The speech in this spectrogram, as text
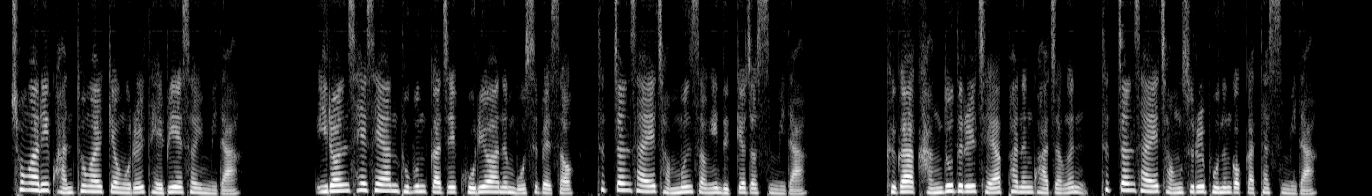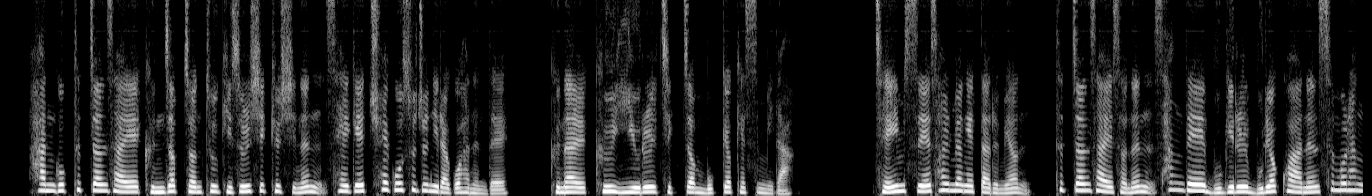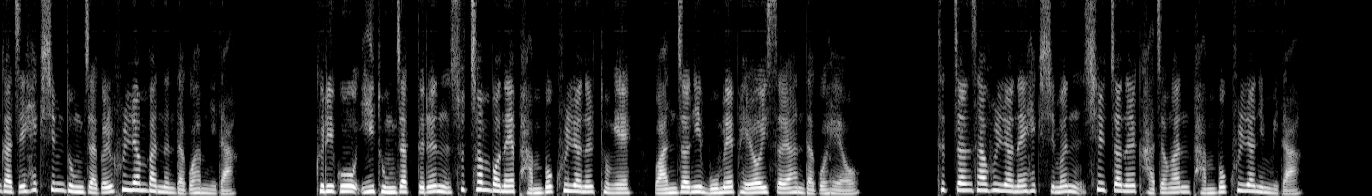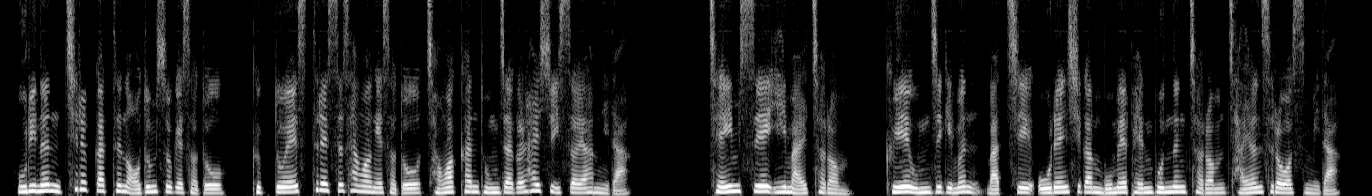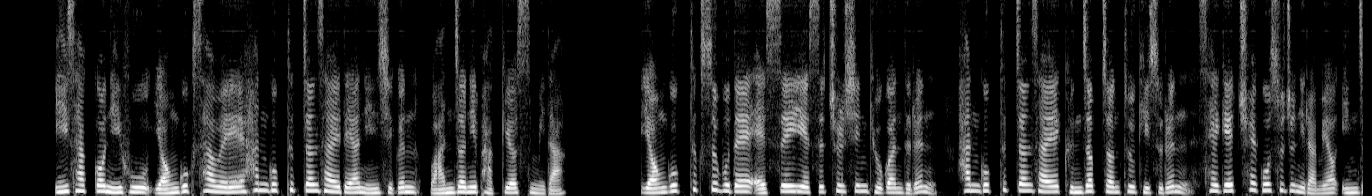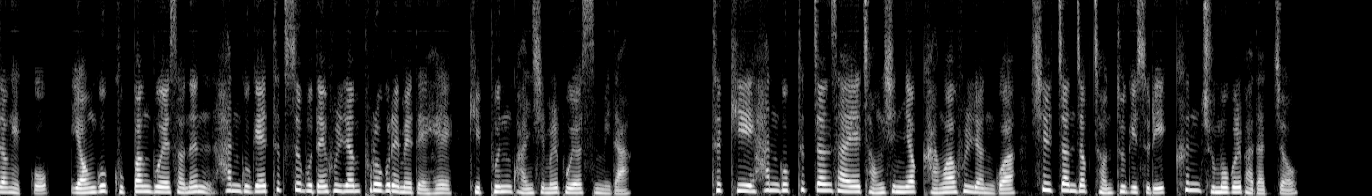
총알이 관통할 경우를 대비해서입니다. 이런 세세한 부분까지 고려하는 모습에서 특전사의 전문성이 느껴졌습니다. 그가 강도들을 제압하는 과정은 특전사의 정수를 보는 것 같았습니다. 한국 특전사의 근접 전투 기술 CQC는 세계 최고 수준이라고 하는데 그날 그 이유를 직접 목격했습니다. 제임스의 설명에 따르면 특전사에서는 상대의 무기를 무력화하는 21가지 핵심 동작을 훈련받는다고 합니다. 그리고 이 동작들은 수천 번의 반복 훈련을 통해 완전히 몸에 배어 있어야 한다고 해요. 특전사 훈련의 핵심은 실전을 가정한 반복 훈련입니다. 우리는 칠흑 같은 어둠 속에서도 극도의 스트레스 상황에서도 정확한 동작을 할 수 있어야 합니다. 제임스의 이 말처럼 그의 움직임은 마치 오랜 시간 몸에 밴 본능처럼 자연스러웠습니다. 이 사건 이후 영국 사회의 한국 특전사에 대한 인식은 완전히 바뀌었습니다. 영국 특수부대 SAS 출신 교관들은 한국 특전사의 근접 전투 기술은 세계 최고 수준이라며 인정했고 영국 국방부에서는 한국의 특수부대 훈련 프로그램에 대해 깊은 관심을 보였습니다. 특히 한국 특전사의 정신력 강화 훈련과 실전적 전투 기술이 큰 주목을 받았죠.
